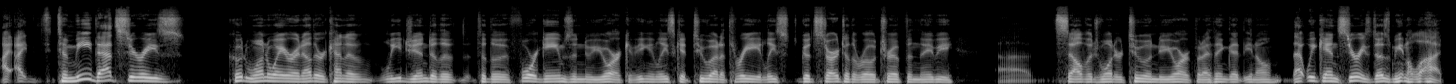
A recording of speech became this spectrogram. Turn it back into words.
I, I, to me, that series could one way or another kind of lead you into the to the four games in New York. If you can at least get two out of three, at least good start to the road trip, and maybe uh, salvage one or two in New York. But I think that you know that weekend series does mean a lot.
